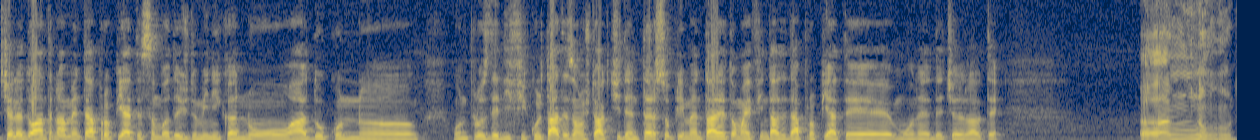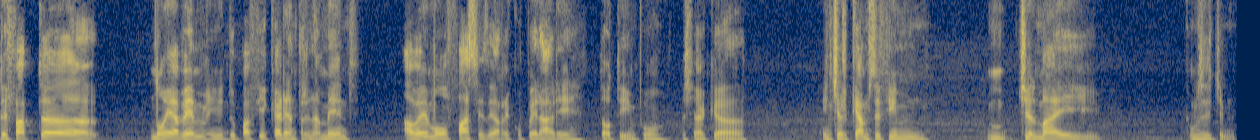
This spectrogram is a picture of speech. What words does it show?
cele două antrenamente apropiate, sâmbătă și duminică, nu aduc un, uh, un plus de dificultate sau, nu știu, accidentări suplimentare, tocmai fiind atât de apropiate unele de celelalte? Uh, nu, de fapt, uh, noi avem, după fiecare antrenament, avem o fază de recuperare tot timpul, așa că încercăm să fim cel mai, cum să zicem,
